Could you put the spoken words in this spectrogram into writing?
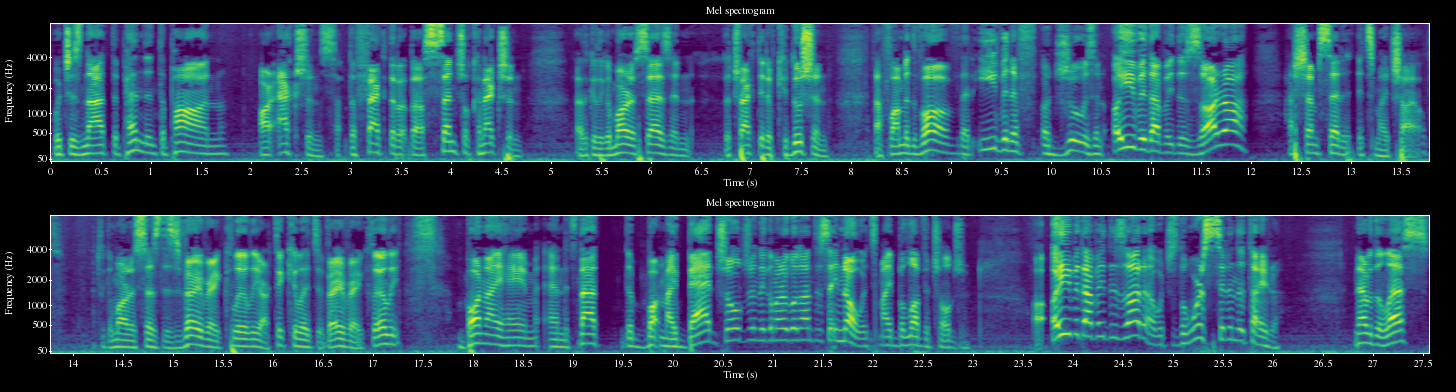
which is not dependent upon our actions. The fact that the essential connection, that the Gemara says in the Tractate of Kiddushin, the Aflamid Vav, that even if a Jew is an Oivid Avedazara, Hashem said, "It's my child." The Gemara says this very, very clearly, articulates it very, very clearly. Bonaihem, and it's not the my bad children. The Gemara goes on to say, no, it's my beloved children. Uh, which is the worst sin in the Torah. Nevertheless,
